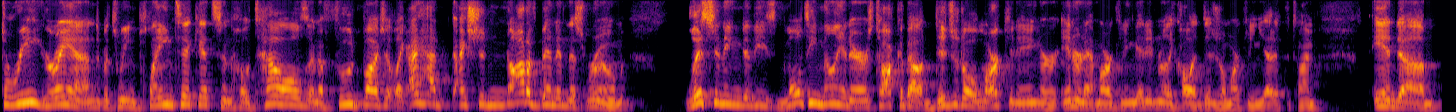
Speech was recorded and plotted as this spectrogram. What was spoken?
three grand between plane tickets and hotels and a food budget. Like I had, I should not have been in this room listening to these multimillionaires talk about digital marketing or internet marketing. They didn't really call it digital marketing yet at the time. And um,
